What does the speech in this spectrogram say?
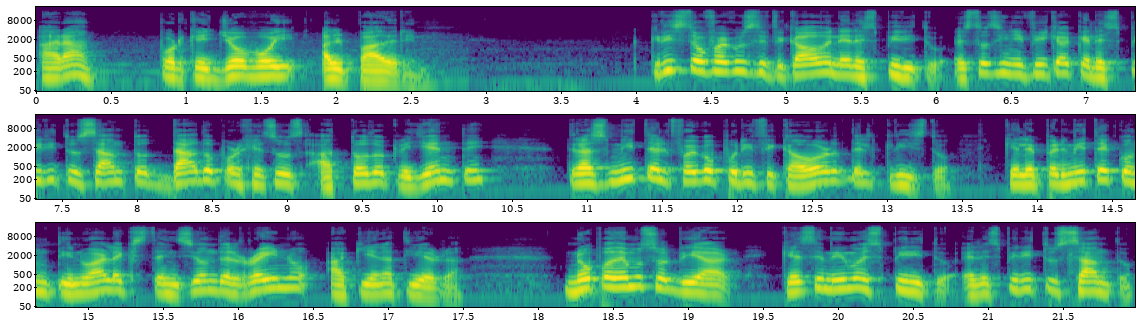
hará, porque yo voy al Padre. Cristo fue justificado en el Espíritu. Esto significa que el Espíritu Santo dado por Jesús a todo creyente transmite el fuego purificador del Cristo que le permite continuar la extensión del reino aquí en la tierra. No podemos olvidar que ese mismo Espíritu, el Espíritu Santo,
